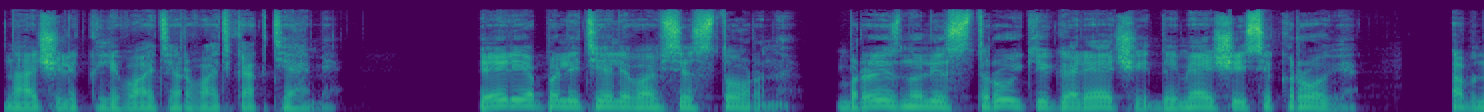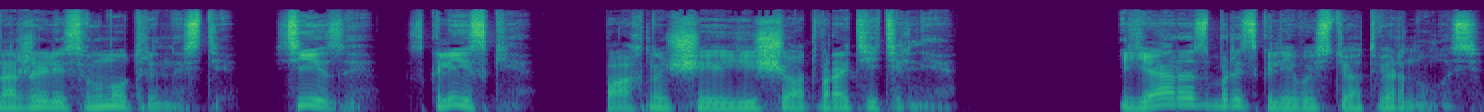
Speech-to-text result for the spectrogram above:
начали клевать и рвать когтями. Перья полетели во все стороны, брызнули струйки горячей, дымящейся крови, обнажились внутренности, сизые, склизкие, пахнущие еще отвратительнее. Я с брезгливостью отвернулась.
